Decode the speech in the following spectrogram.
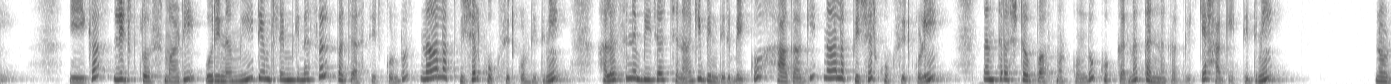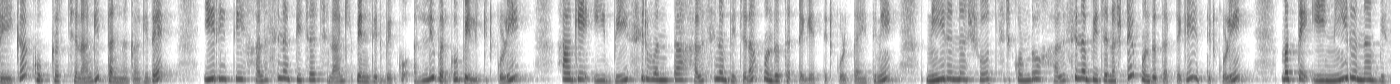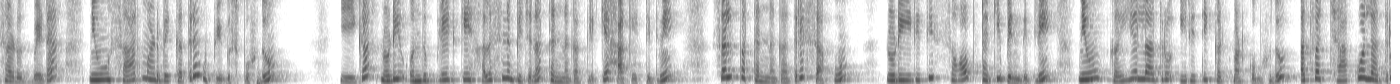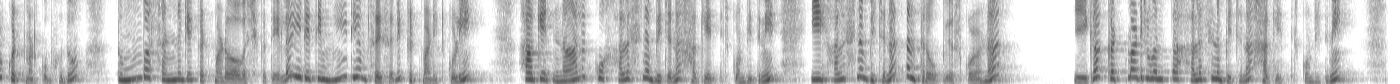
ಈಗ ಲಿಡ್ ಕ್ಲೋಸ್ ಮಾಡಿ ಊರಿನ ಮೀಡಿಯಂ ಫ್ಲೇಮ್ಗಿನ ಸ್ವಲ್ಪ ಜಾಸ್ತಿ ಇಟ್ಕೊಂಡು ನಾಲ್ಕು ವಿಷಲ್ ಕೂಗ್ಸಿಟ್ಕೊಂಡಿದ್ದೀನಿ ಹಲಸಿನ ಬೀಜ ಚೆನ್ನಾಗಿ ಬೆಂದಿರಬೇಕು, ಹಾಗಾಗಿ ನಾಲ್ಕು ವಿಷಲ್ ಕೂಗ್ಸಿಟ್ಕೊಳ್ಳಿ ನಂತರ ಸ್ಟವ್ ಆಫ್ ಮಾಡಿಕೊಂಡು ಕುಕ್ಕರ್ನ ತಣ್ಣಗಾಗಲಿಕ್ಕೆ ಹಾಗೆ ಇಟ್ಟಿದ್ದೀನಿ. ನೋಡಿ, ಈಗ ಕುಕ್ಕರ್ ಚೆನ್ನಾಗಿ ತಣ್ಣಗಾಗಿದೆ. ಈ ರೀತಿ ಹಲಸಿನ ಬೀಜ ಚೆನ್ನಾಗಿ ಬೆಂದಿರಬೇಕು. ಅಲ್ಲಿವರೆಗೂ ಬೇಲಿಕಿಟ್ಕೊಳ್ಳಿ ಹಾಗೆ ಈ ಬೇಯಿಸಿರುವಂಥ ಹಲಸಿನ ಬೀಜನ ಒಂದು ತಟ್ಟೆಗೆ ಎತ್ತಿಟ್ಕೊಳ್ತಾ ಇದ್ದೀನಿ. ನೀರನ್ನು ಶೋಧಿಸಿಕೊಂಡು ಹಲಸಿನ ಬೀಜನಷ್ಟೇ ಒಂದು ತಟ್ಟೆಗೆ ಎತ್ತಿಟ್ಕೊಳ್ಳಿ. ಮತ್ತು ಈ ನೀರನ್ನು ಬಿಸಾಡೋದು ಬೇಡ. ನೀವು ಸಾರು ಮಾಡಬೇಕಾದ್ರೆ ಉಪಯೋಗಿಸಬಹುದು. ಈಗ ನೋಡಿ, ಒಂದು ಪ್ಲೇಟ್ಗೆ ಹಲಸಿನ ಬೀಜನ ತಣ್ಣಗಾಗಲಿಕ್ಕೆ ಹಾಕಿಟ್ಟಿದ್ದೀನಿ ಸ್ವಲ್ಪ ತಣ್ಣಗಾದರೆ ಸಾಕು. ನೋಡಿ, ಈ ರೀತಿ ಸಾಫ್ಟಾಗಿ ಬೆಂದಿರಲಿ. ನೀವು ಕೈಯಲ್ಲಾದರೂ ಈ ರೀತಿ ಕಟ್ ಮಾಡ್ಕೋಬಹುದು, ಅಥವಾ ಚಾಕುವಲ್ಲಾದರೂ ಕಟ್ ಮಾಡ್ಕೋಬಹುದು. ತುಂಬ ಸಣ್ಣಗೆ ಕಟ್ ಮಾಡೋ ಅವಶ್ಯಕತೆ ಇಲ್ಲ. ಈ ರೀತಿ ಮೀಡಿಯಮ್ ಸೈಜಲ್ಲಿ ಕಟ್ ಮಾಡಿಟ್ಕೊಳ್ಳಿ. ಹಾಗೆ ನಾಲ್ಕು ಹಲಸಿನ ಬೀಜನ ಹಾಗೆ ಎತ್ತಿಟ್ಕೊಂಡಿದ್ದೀನಿ. ಈ ಹಲಸಿನ ಬೀಜನ ನಂತರ ಉಪಯೋಗಿಸ್ಕೊಳ್ಳೋಣ. ಈಗ ಕಟ್ ಮಾಡಿರುವಂಥ ಹಲಸಿನ ಬೀಜನ ಹಾಗೆ ಎತ್ತಿಟ್ಕೊಂಡಿದ್ದೀನಿ.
